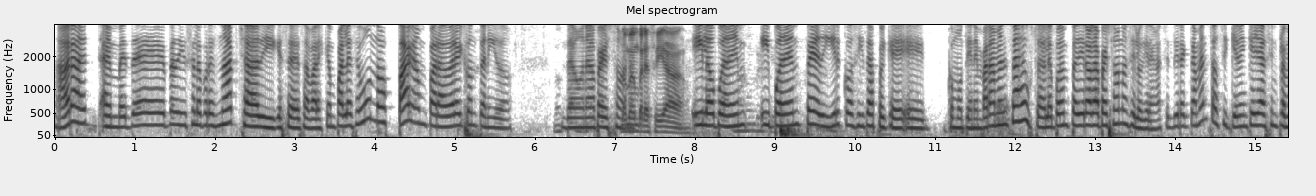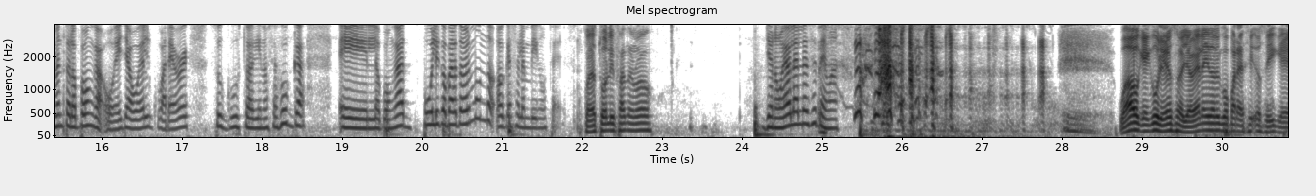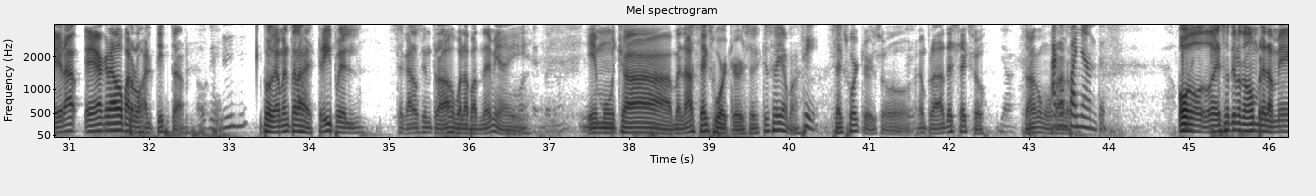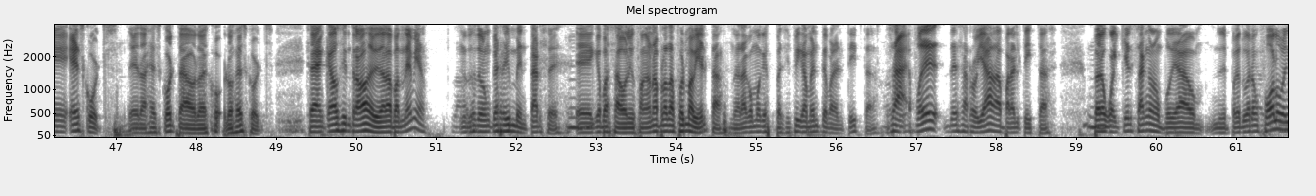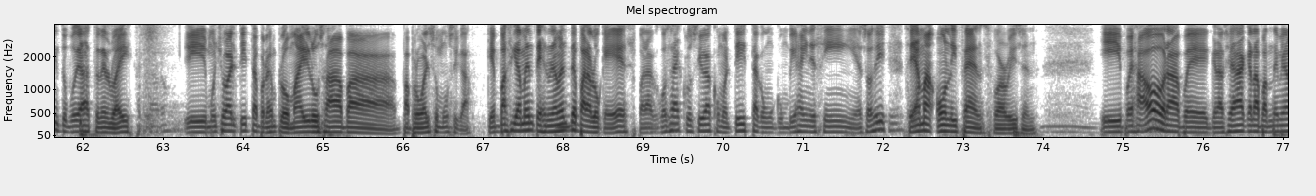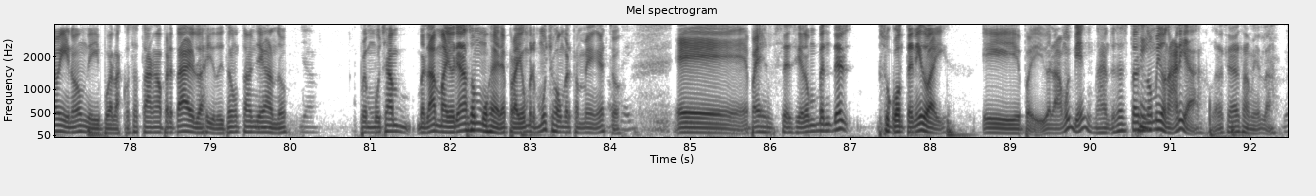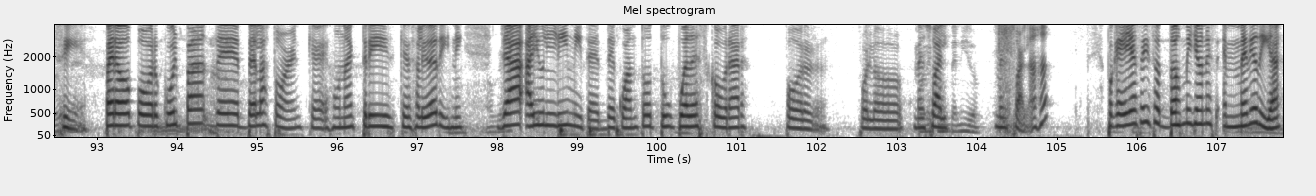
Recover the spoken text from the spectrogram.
ahora en vez de pedírselo por Snapchat y que se desaparezca en par de segundos, pagan para ver el contenido de una persona. Una membresía. Y lo pueden, y pueden pedir cositas porque eh, como tienen para mensajes, ustedes le pueden pedir a la persona si lo quieren hacer directamente o si quieren que ella simplemente lo ponga, o ella o él, whatever, su gusto aquí no se juzga, eh, lo ponga público para todo el mundo o que se lo envíen ustedes. ¿Cuál es tu OnlyFans de nuevo? Yo no voy a hablar de ese tema. Wow, qué curioso. Yo había leído algo parecido, sí, que era, era creado para los artistas. Ok. Ujú. Pero obviamente las strippers se quedaron sin trabajo por la pandemia y, y muchas, ¿verdad? Sex workers, ¿es que se llama? Sí, Sex workers o empleadas del sexo. Ya. Suena como raro. acompañantes. O, o eso tiene otro nombre también, escorts, de las escortas o los, esco- los escorts. Se habían quedado sin trabajo debido a la pandemia. Entonces tuvieron que reinventarse. Eh, ¿Qué pasa? OnlyFans era una plataforma abierta, no era como que específicamente para artistas. O sea, fue desarrollada para artistas, pero cualquier zángano podía, después que tuviera un following, tú podías tenerlo ahí. Claro. Y muchos artistas, por ejemplo, Miley lo usaba para promover su música, que es básicamente, genuinamente para lo que es, para cosas exclusivas como artista, como un behind the scene y eso así. Se llama OnlyFans for a reason. Y pues ahora, pues gracias a que la pandemia vino y pues las cosas estaban apretadas y las ayuditas no estaban llegando, pues muchas, ¿verdad? La mayoría no son mujeres, pero hay hombres, muchos hombres también en esto. Eh, pues se hicieron vender su contenido ahí. Y pues, y, ¿verdad? Muy bien. La gente se está haciendo Sí. millonaria gracias a esa mierda. Sí, pero por culpa de Bella Thorne, que es una actriz que salió de Disney, ya hay un límite de cuánto tú puedes cobrar por, por lo Por el mensual. contenido. Mensual, ajá. Porque ella se hizo dos millones en medio día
